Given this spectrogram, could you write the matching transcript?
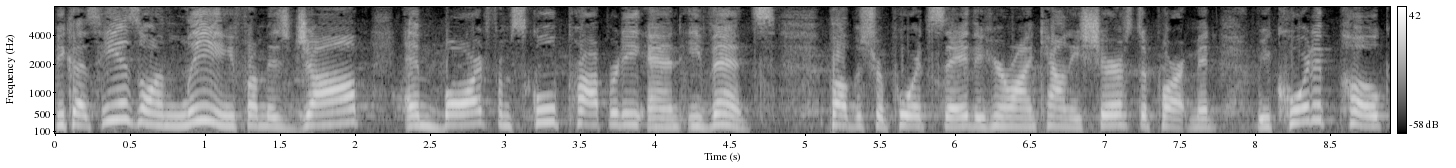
because he is on leave from his job and barred from school property and events. Published reports say the Huron County Sheriff's Department recorded Pooch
